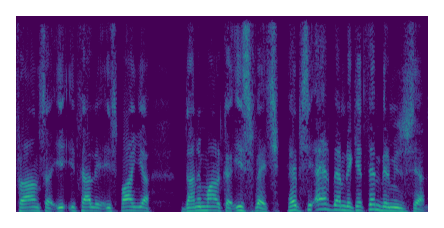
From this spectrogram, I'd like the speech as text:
Fransa, İtalya, İspanya, Danimarka, İsveç hepsi her memleketten bir müzisyen.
